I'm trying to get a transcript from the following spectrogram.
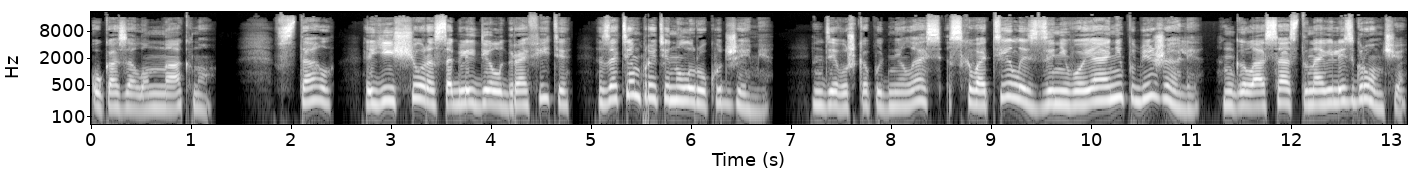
указал он на окно. Встал, еще раз оглядел граффити, затем протянул руку Джемми. Девушка поднялась, схватилась за него, и они побежали. Голоса становились громче.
